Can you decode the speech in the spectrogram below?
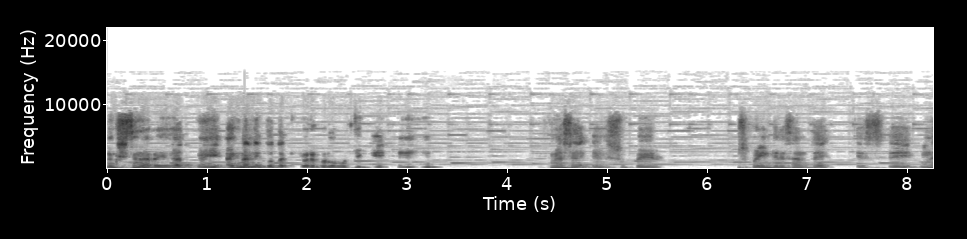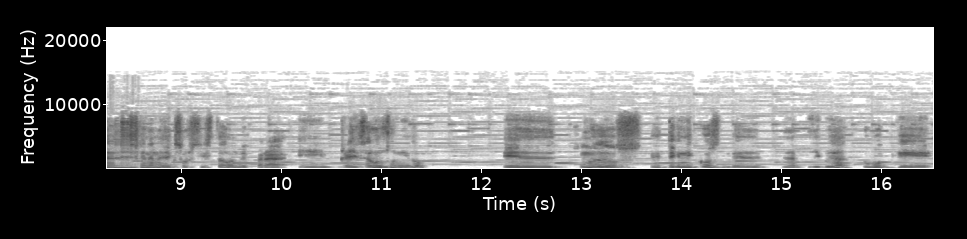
no existen en la realidad, hay una anécdota que yo recuerdo mucho y que me hace súper súper interesante. Es una escena en El Exorcista donde para eh, realizar un sonido, el, uno de los eh, técnicos de, la película tuvo que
